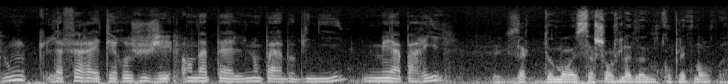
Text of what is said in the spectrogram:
Donc, l'affaire a été rejugée en appel, non pas à Bobigny, mais à Paris. exactement, et ça change la donne complètement. Quoi.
